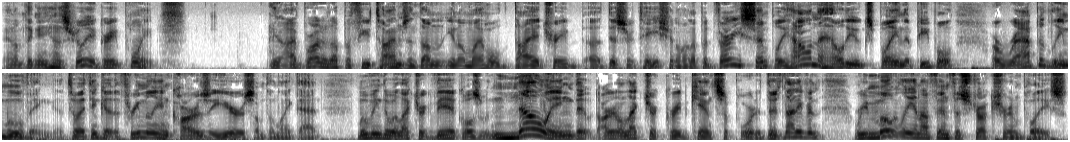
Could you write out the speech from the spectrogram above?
and I'm thinking, you know, it's really a great point you know, I've brought it up a few times and done, you know, my whole diatribe uh, dissertation on it. But very simply, how in the hell do you explain that people are rapidly moving to, I think, uh, 3 million cars a year or something like that, moving to electric vehicles, knowing that our electric grid can't support it? There's not even remotely enough infrastructure in place.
